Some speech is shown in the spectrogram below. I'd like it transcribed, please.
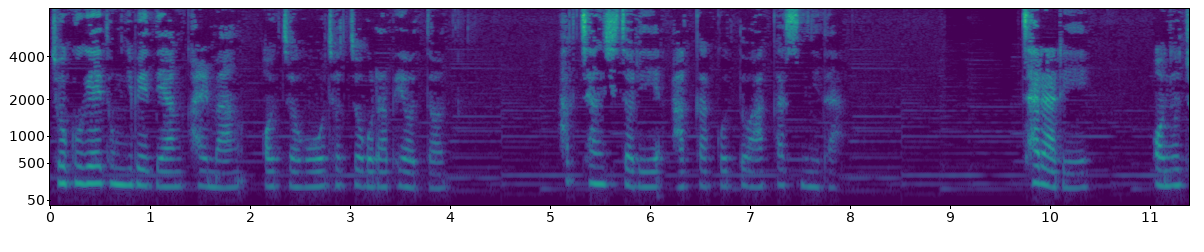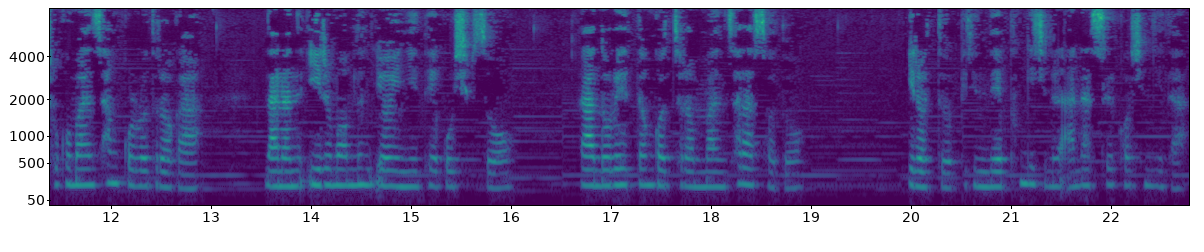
조국의 독립에 대한 갈망 어쩌고 저쩌고라 배웠던 학창 시절이 아깝고 또 아깝습니다. 차라리 어느 조그만 산골로 들어가 나는 이름 없는 여인이 되고 싶소 라 노래했던 것처럼만 살았어도 이렇듯 비린내 풍기지는 않았을 것입니다.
